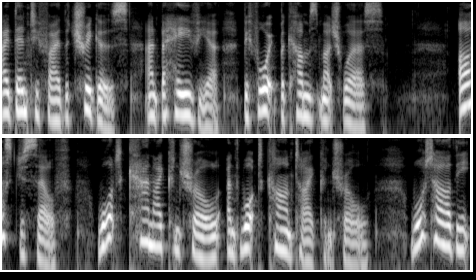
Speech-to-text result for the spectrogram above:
identify the triggers and behaviour before it becomes much worse. Ask yourself, what can I control and what can't I control? What are the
